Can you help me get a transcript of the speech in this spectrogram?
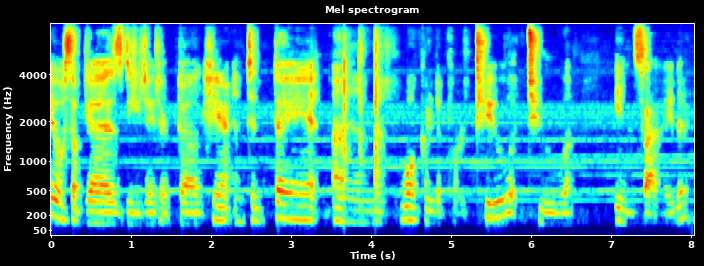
Hey, what's up guys, DJ Derp Dog here, and today, um, welcome to part 2 to Inside,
